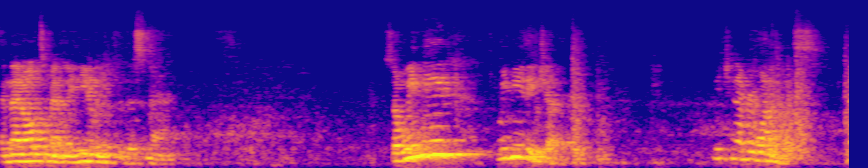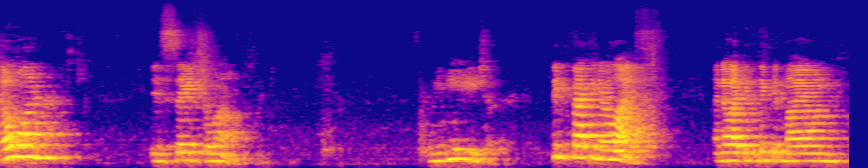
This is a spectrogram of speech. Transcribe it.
and then ultimately healing for this man. So we need we need each other. Each and every one of us. No one is saved alone. We need each other. Think back in your life. I know I can think in my own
